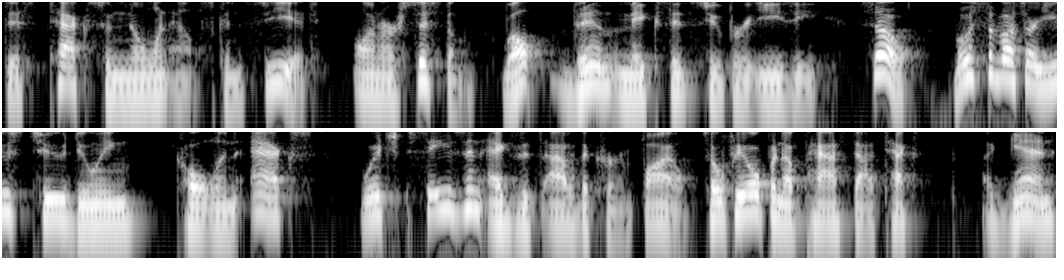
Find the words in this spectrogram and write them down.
this text so no one else can see it on our system? Well, Vim makes it super easy. So most of us are used to doing colon X, which saves and exits out of the current file. So if we open up pass.txt again,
